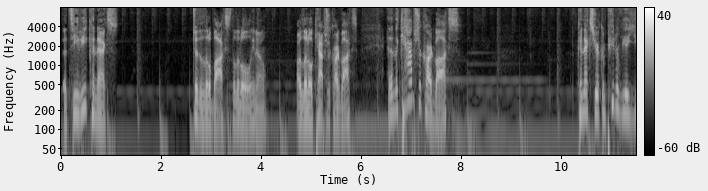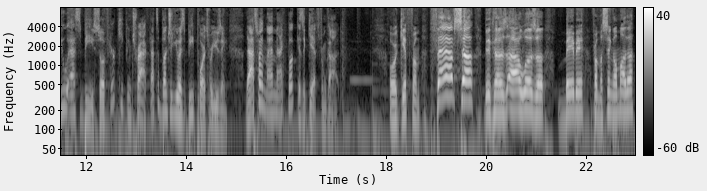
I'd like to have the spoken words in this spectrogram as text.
The TV connects to the little box, the little, you know, our little capture card box. And then the capture card box connects to your computer via USB. So if you're keeping track, that's a bunch of USB ports we're using. That's why my MacBook is a gift from God. Or a gift from FAFSA because I was a baby from a single mother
